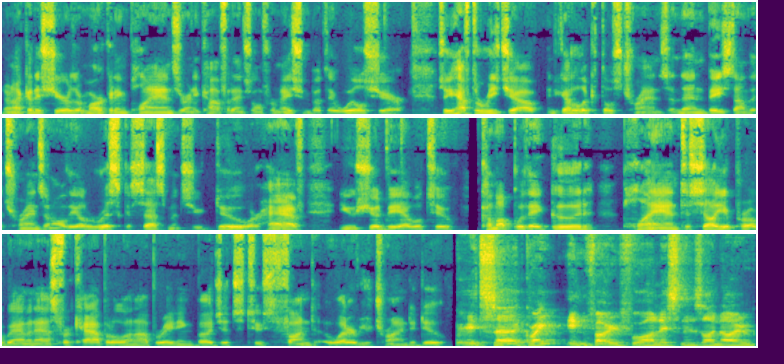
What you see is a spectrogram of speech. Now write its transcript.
They're not going to share their marketing plans or any confidential information, but they will share. So you have to reach out and you got to look at those trends. And then, based on the trends and all the other risk assessments you do or have, you should be able to come up with a good plan to sell your program and ask for capital and operating budgets to fund whatever you're trying to do. It's uh, great info for our listeners. I know,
